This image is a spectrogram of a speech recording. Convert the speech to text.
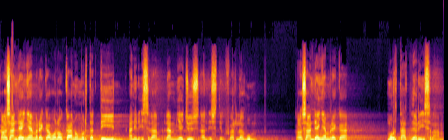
Kalau seandainya mereka walau kanu murtaddin anil Islam lam yajuz al istighfar lahum. Kalau seandainya mereka murtad dari Islam,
